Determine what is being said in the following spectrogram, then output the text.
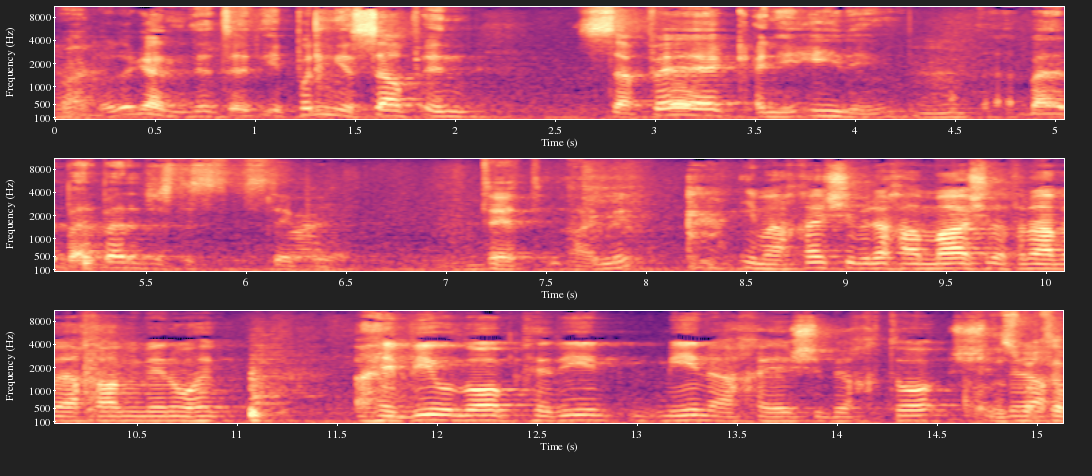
Right. But again, it's, it, you're putting yourself in safek and you're eating. Mm-hmm. Better, better, better just to stay right. I mean. אם אחרי שברך על מה שלפניו ואכל ממנו, הביאו לו פרי מין אחר שברכתו Well, this is what שברכתו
